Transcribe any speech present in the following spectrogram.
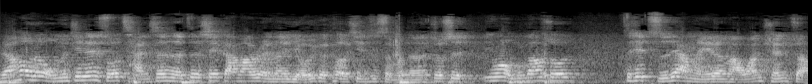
然后呢，我们今天所产生的这些伽马 ray 呢，有一个特性是什么呢？就是因为我们刚刚说这些质量没了嘛，完全转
